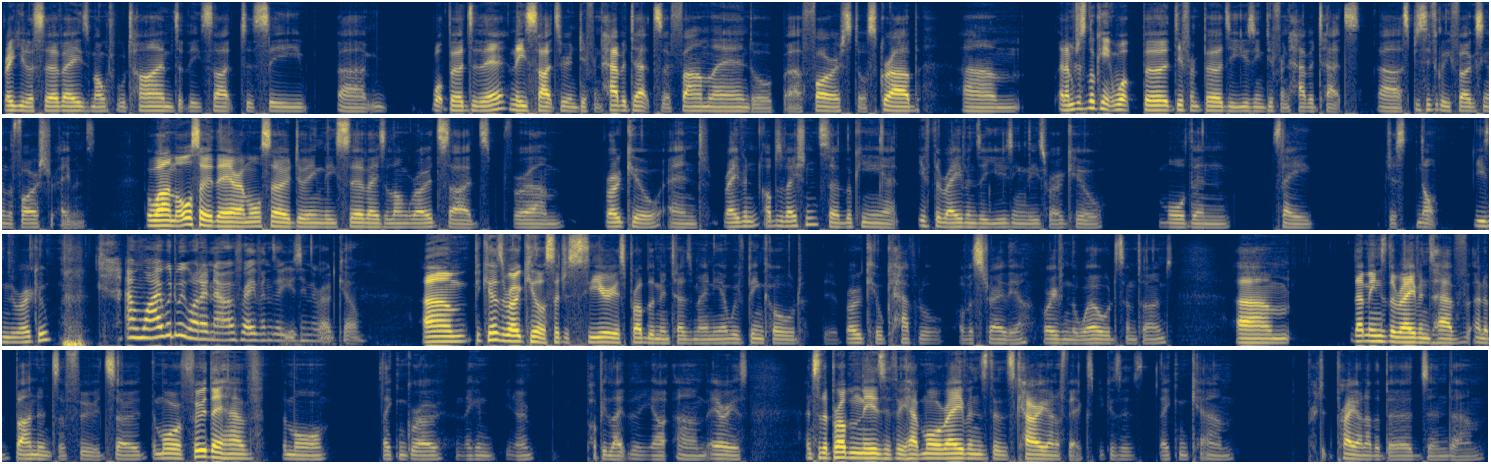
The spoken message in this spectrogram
regular surveys multiple times at these sites to see um, what birds are there. And these sites are in different habitats, so farmland or uh, forest or scrub. Um, and I'm just looking at what bird, different birds are using different habitats, uh, specifically focusing on the forest ravens. But while I'm also there, I'm also doing these surveys along roadsides for um, roadkill and raven observations. So looking at if the ravens are using these roadkill more than, say, just not using the roadkill. And why would we want to know if ravens are using the roadkill? Um, because roadkill is such a serious problem in Tasmania, we've been called the roadkill capital of Australia, or even the world sometimes. Um, that means the ravens have an abundance of food. So the more food they have, the more they can grow and they can, you know, populate the uh, um, areas. And so the problem is if we have more ravens, there's carry-on effects because they can um, prey on other birds and um,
